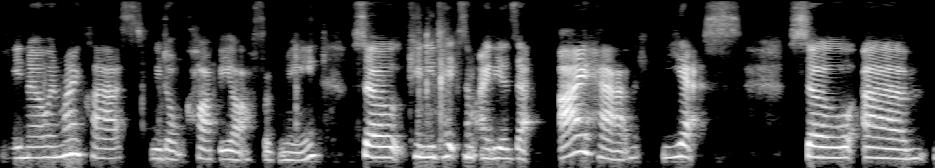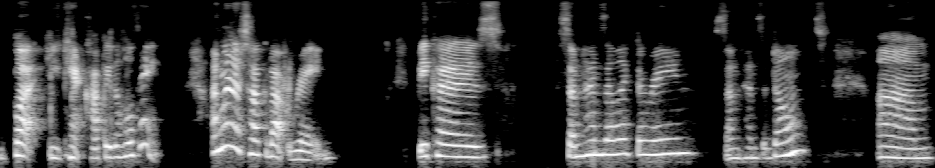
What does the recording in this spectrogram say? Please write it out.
you know in my class, we don't copy off of me. So, can you take some ideas that I have? Yes. So, um, but you can't copy the whole thing. I'm going to talk about rain because sometimes I like the rain, sometimes I don't. Um,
